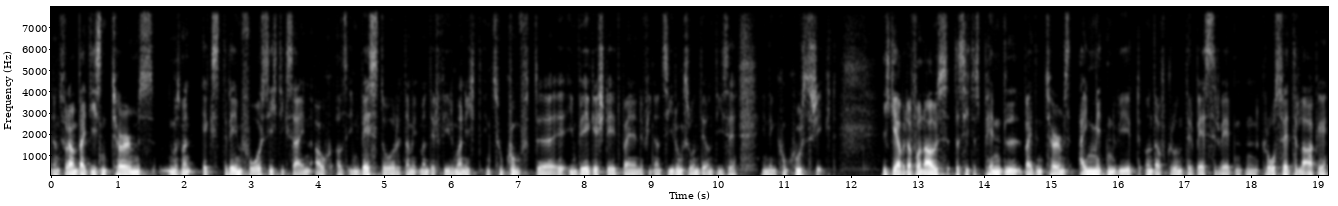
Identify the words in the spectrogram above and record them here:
Und vor allem bei diesen Terms muss man extrem vorsichtig sein, auch als Investor, damit man der Firma nicht in Zukunft äh, im Wege steht bei einer Finanzierungsrunde und diese in den Konkurs schickt. Ich gehe aber davon aus, dass sich das Pendel bei den Terms einmitten wird und aufgrund der besser werdenden Großwetterlage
